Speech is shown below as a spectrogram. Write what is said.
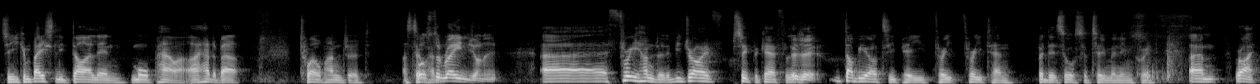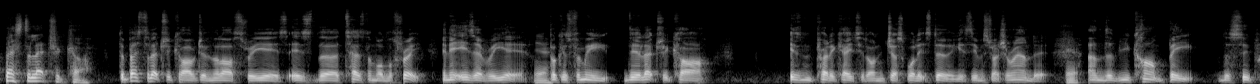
So you can basically dial in more power. I had about 1200. I still What's had the range on it? Uh, 300. If you drive super carefully, Is it? WLTP 3, 310, but it's also 2 million quid. Um, right, best electric car. The best electric car I've driven the last three years is the Tesla Model 3, and it is every year. Yeah. Because for me, the electric car isn't predicated on just what it's doing, it's the infrastructure around it. Yeah. And the, you can't beat the super,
